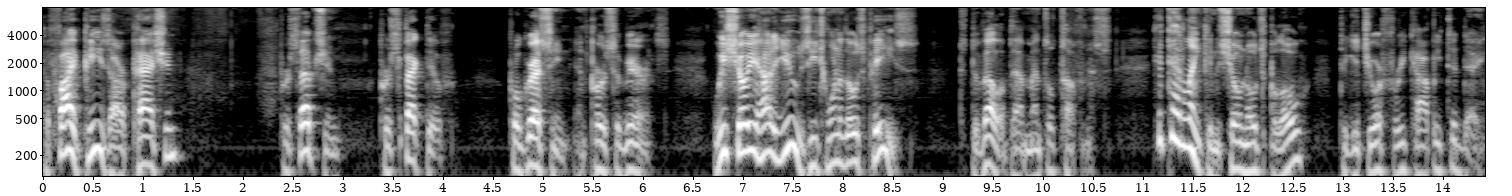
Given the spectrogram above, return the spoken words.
The five P's are passion, perception, perspective, progressing, and perseverance. We show you how to use each one of those P's to develop that mental toughness. Hit that link in the show notes below to get your free copy today.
